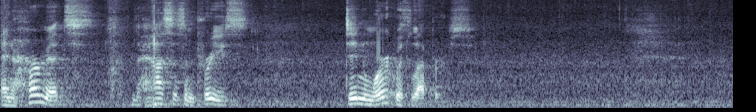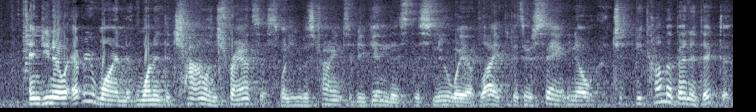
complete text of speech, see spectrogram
And hermits, the diocesan priests, didn't work with lepers. And you know, everyone wanted to challenge Francis when he was trying to begin this, this new way of life because they're saying, you know, just become a Benedictine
